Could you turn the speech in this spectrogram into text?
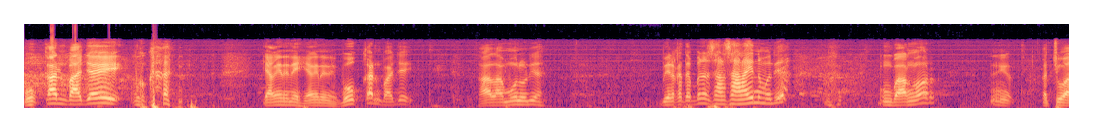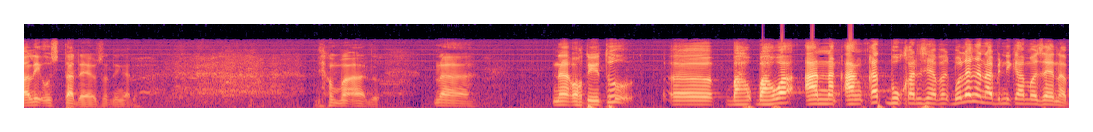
Bukan Pak Jai bukan. Yang ini nih yang ini nih. Bukan Pak Jai salah mulu dia. Biar kata benar salah salahin sama dia. Bangor. Kecuali ustad ya ustad enggak ada jamaah tuh. Nah nah waktu itu eh, bahwa anak angkat bukan siapa. Boleh nggak Nabi nikah sama Zainab?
